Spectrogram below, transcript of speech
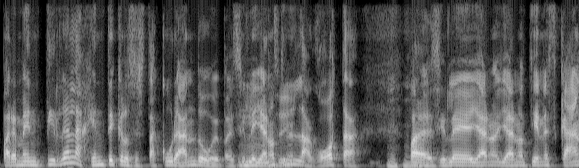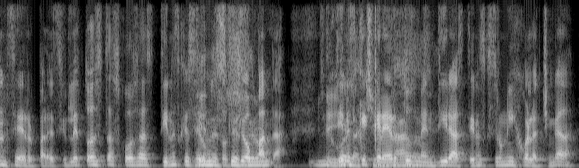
para mentirle a la gente que los está curando, güey, para decirle Mm, ya no sí. tienes la gota, para decirle ya no, ya no tienes cáncer, para decirle todas estas cosas, tienes que ser Tienes un que ser un sociópata. Tienes que creer chingada, tus sí. mentiras, tienes que ser un hijo de la chingada.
